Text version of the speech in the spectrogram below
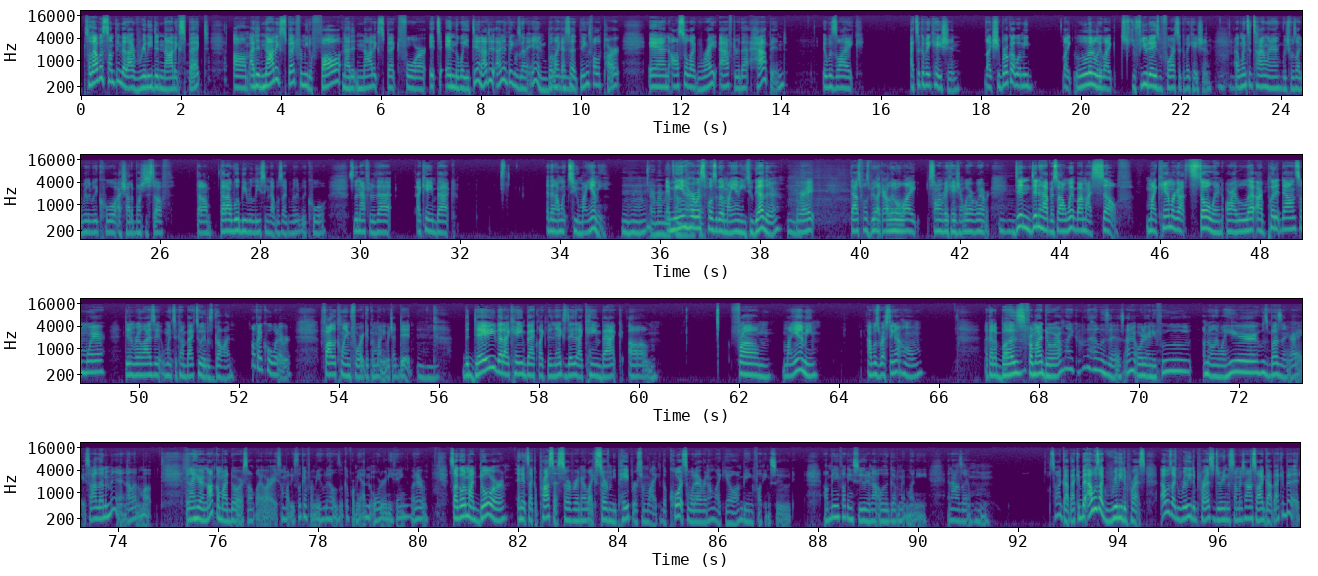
So that was something that I really did not expect. Um, I did not expect for me to fall, and I did not expect for it to end the way it did. I did. I didn't think it was gonna end, but like I Mhm. said, things fall apart. And also, like right after that happened, it was like I took a vacation. Like she broke up with me, like literally like a few days before I took a vacation. Mhm. I went to Thailand, which was like really really cool. I shot a bunch of stuff that I'm that I will be releasing. That was like really really cool. So then after that, I came back, and then I went to Miami. Mhm. I remember. And me and her were that. supposed to go to Miami together, Mhm. right? That was supposed to be like our little like summer vacation, whatever, whatever. Mhm. Didn't didn't happen. So I went by myself. My camera got stolen, or I let I put it down somewhere. Didn't realize it. Went to come back to it. It was gone. Okay, cool, whatever. File a claim for it, get the money, which I did. Mhm. The day that I came back, like the next day that I came back um, from Miami, I was resting at home. I got a buzz from my door. I'm like, who the hell is this? I didn't order any food. I'm the only one here. Who's buzzing, right? So I let him in. I let him up. Then I hear a knock on my door. So I'm like, all right, somebody's looking for me. Who the hell is looking for me? I didn't order anything, whatever. So I go to my door and it's like a process server and they're like serving me papers from like the courts or whatever. And I'm like, yo, I'm being fucking sued. I'm being fucking sued and I owe the government money. And I was like, hmm. So I got back in bed. I was like really depressed. I was like really depressed during the summertime. So I got back in bed.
